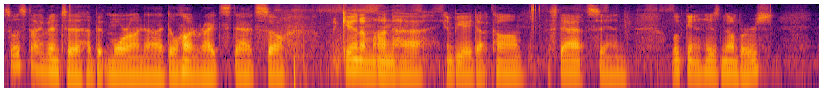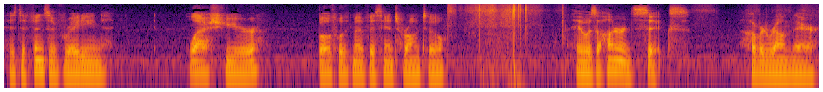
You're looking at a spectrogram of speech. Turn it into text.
So let's dive into a bit more on uh, Delon Wright's stats. So again, I'm on uh, NBA.com, the stats, and looking at his numbers, his defensive rating last year, both with Memphis and Toronto, it was 106, hovered around there,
